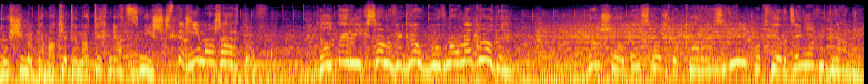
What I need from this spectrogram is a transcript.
Musimy tę makietę natychmiast zniszczyć. Tym nie ma żartów. Todd Erickson wygrał główną nagrodę. Proszę odesłać do Carlsville potwierdzenie wygranej.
